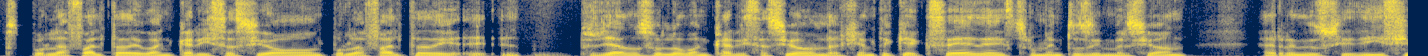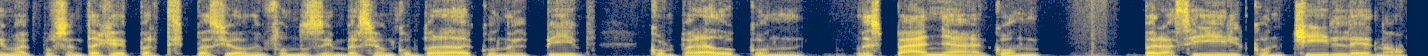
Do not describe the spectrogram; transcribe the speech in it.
pues por la falta de bancarización, por la falta de, eh, pues ya no solo bancarización, la gente que accede a instrumentos de inversión es reducidísima. El porcentaje de participación en fondos de inversión comparada con el PIB, comparado con España, con Brasil, con Chile, ¿no?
